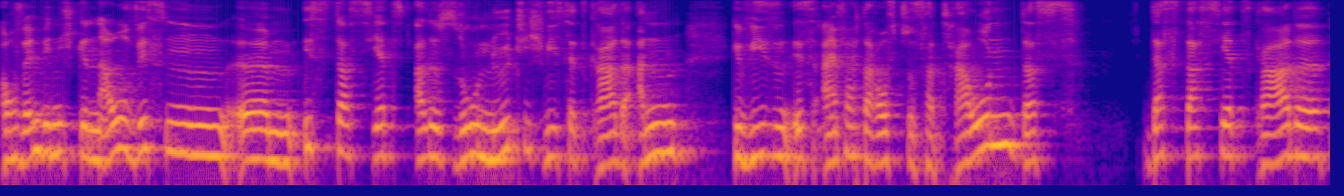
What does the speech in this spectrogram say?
auch wenn wir nicht genau wissen, ähm, ist das jetzt alles so nötig, wie es jetzt gerade angewiesen ist, einfach darauf zu vertrauen, dass, dass das jetzt gerade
